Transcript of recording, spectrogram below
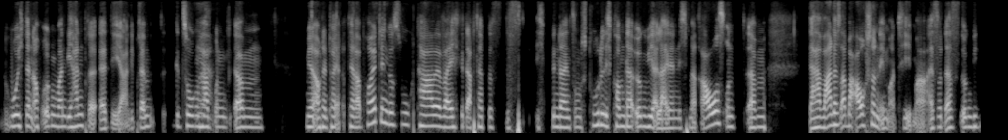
wo ich dann auch irgendwann die Hand, äh, die, ja, die Bremse gezogen ja. habe und ähm, mir auch eine Therapeutin gesucht habe, weil ich gedacht habe, das, das, ich bin da in so einem Strudel, ich komme da irgendwie alleine nicht mehr raus. Und ähm, da war das aber auch schon immer Thema. Also dass irgendwie,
